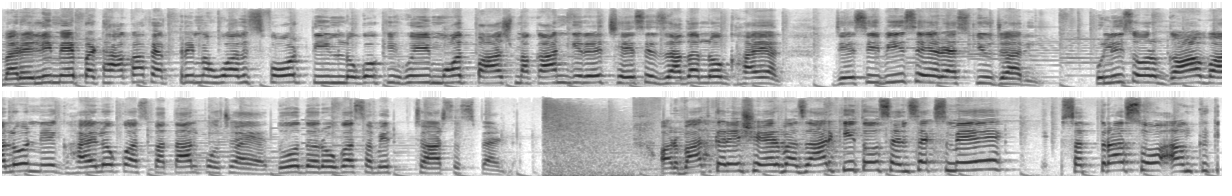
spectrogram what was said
बरेली में पटाखा फैक्ट्री में हुआ विस्फोट। तीन लोगों की हुई मौत, पाँच मकान गिरे, छह से ज़्यादा लोग घायल। जेसीबी से रेस्क्यू जारी। पुलिस और गाँव वालों ने घायलों को अस्पताल पहुँचाया। दो दरोगा समेत चार सस्पेंड। और बात करें शेयर बाज़ार की तो सेंसेक्स में 1700 अंक की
